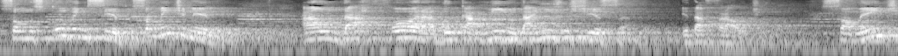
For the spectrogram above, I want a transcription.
somos convencidos, somente nele, a andar fora do caminho da injustiça e da fraude. Somente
